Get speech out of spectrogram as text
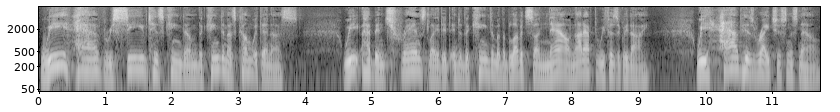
We have received His kingdom, the kingdom has come within us. We have been translated into the kingdom of the beloved Son now, not after we physically die. We have His righteousness now.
